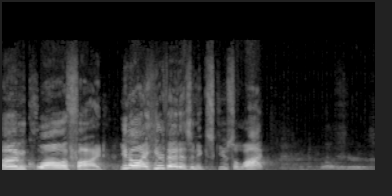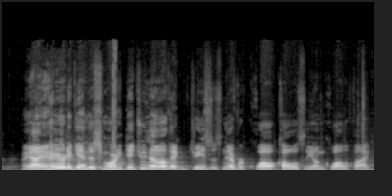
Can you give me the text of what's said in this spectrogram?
Unqualified. You know, I hear that as an excuse a lot. I hear it again this morning. Did you know that Jesus never qual- calls the unqualified?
